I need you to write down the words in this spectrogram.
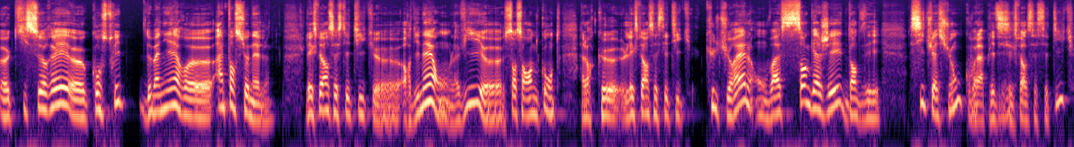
euh, qui serait euh, construite de manière euh, intentionnelle. L'expérience esthétique ordinaire, on la vit sans s'en rendre compte, alors que l'expérience esthétique culturelle, on va s'engager dans des situations qu'on va appeler des expériences esthétiques,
